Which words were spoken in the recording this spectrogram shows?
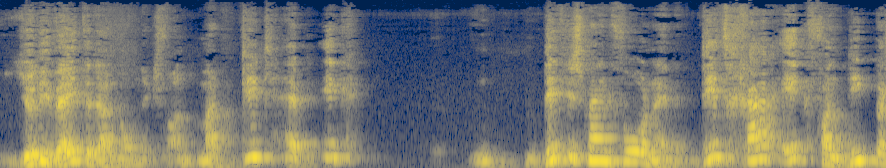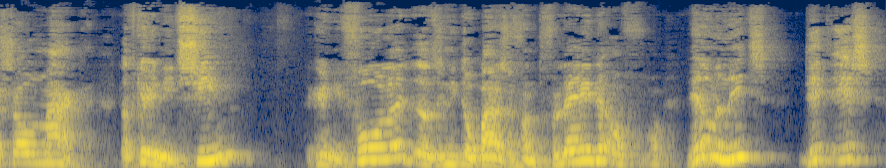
jullie weten daar nog niks van, maar dit heb ik, dit is mijn voornemen. Dit ga ik van die persoon maken. Dat kun je niet zien, dat kun je niet voelen, dat is niet op basis van het verleden of helemaal niets. Dit is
